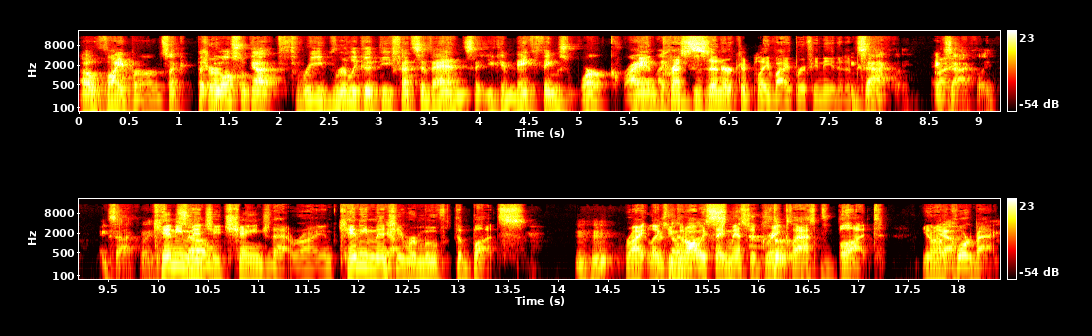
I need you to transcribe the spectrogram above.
oh, Viper. It's like, but Sure. you also got three really good defensive ends that you can make things work, right? And like Preston Zinter could play Viper if you needed him. Exactly. Right. Exactly. Exactly. Kenny So- Minchey changed that, Ryan. Kenny Minchey removed the butts, Mhm. right? Like There's you no could always say, "Miss a great class, but you don't have Yeah. a quarterback,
